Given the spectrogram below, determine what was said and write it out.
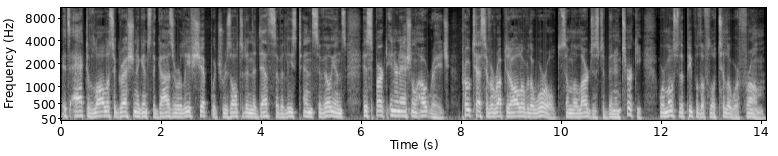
Its act of lawless aggression against the Gaza relief ship, which resulted in the deaths of at least 10 civilians, has sparked international outrage. Protests have erupted all over the world. Some of the largest have been in Turkey, where most of the people of the flotilla were from.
